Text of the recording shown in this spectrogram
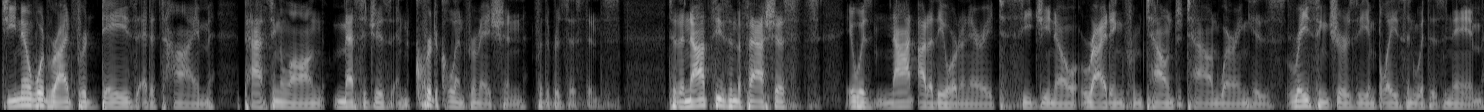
Gino would ride for days at a time, passing along messages and critical information for the resistance. To the Nazis and the fascists, it was not out of the ordinary to see Gino riding from town to town wearing his racing jersey emblazoned with his name.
